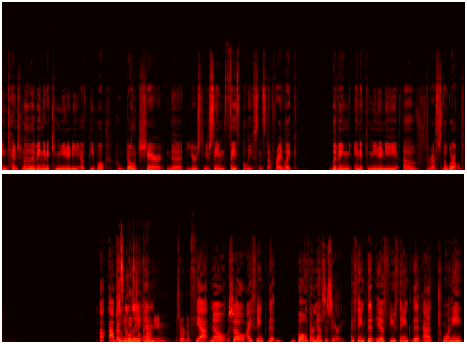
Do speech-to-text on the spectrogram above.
intentionally living in a community of people who don't share the your your same faith beliefs and stuff, right? Like living in a community of the rest of the world. Uh, absolutely. As opposed to a commune, and, sort of. Yeah, no. So I think that both are necessary. I think that if you think that at 20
